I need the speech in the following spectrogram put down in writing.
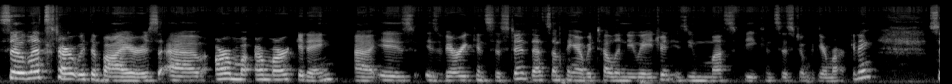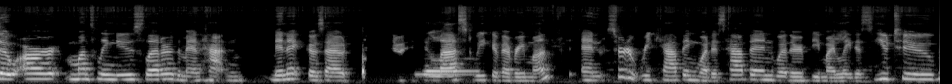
so let's start with the buyers. Uh, our our marketing uh, is is very consistent. That's something I would tell a new agent: is you must be consistent with your marketing. So our monthly newsletter, the Manhattan Minute, goes out the last week of every month and sort of recapping what has happened, whether it be my latest YouTube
